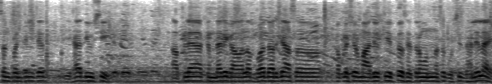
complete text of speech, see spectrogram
वसंतपंचमीच्या ह्या दिवशी आपल्या कंडारी गावाला ब दर्जा असं कपिलेश्वर महादेव तीर्थक्षेत्र म्हणून असं घोषित झालेलं आहे.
